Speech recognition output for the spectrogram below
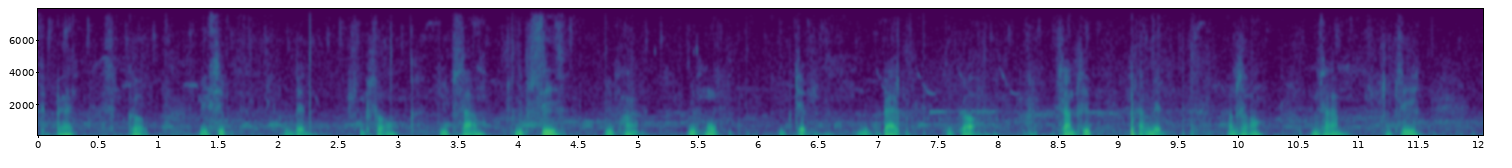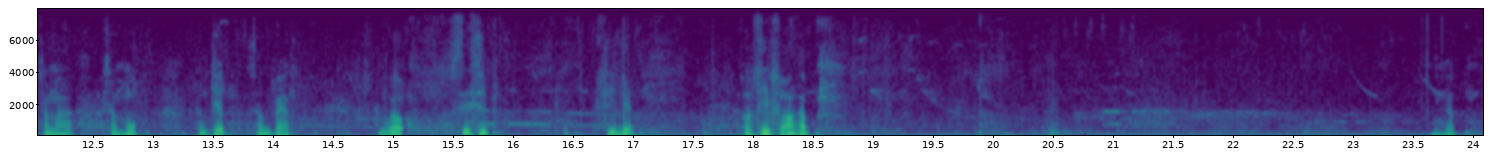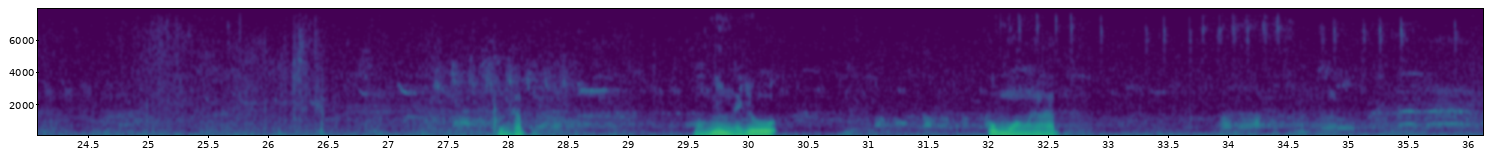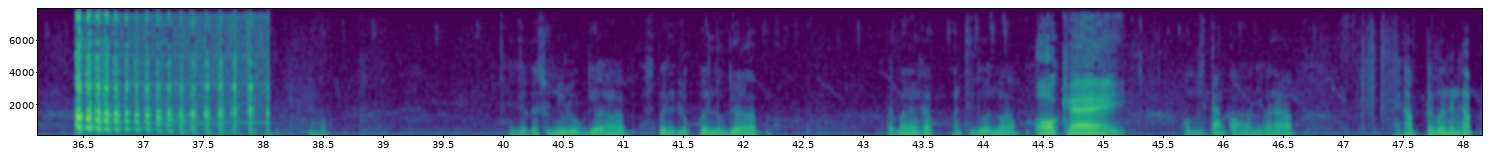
สิบแปดสิบเก้ายี่สิบยี่สิบเอ็ดยี่สิบสองยี่สิบสามยี่สิบสี่ยี่สิบห้ายี่สิบหกยี่สิบเจ็ดยี่สิบแปดยี่สิบเก้าสามสิบสามเอ็ดสามสองสามสามสามสี่สามห้าสามหกสามเจ็ดสามแปดสามเก้าสี่สิบสี่เอ็ดเอาสี่สองครับนี่ครับขอบ คุณครับหมองยิ่งกับยูกุ้งมวงนะครับเหลือกระสุนอยู่ลูกเดียวนะครับปืนลูกปืนลูกเดียวครับไปเบิ่งกันครับมันสิดวนบ่ครับ Okay. ผมสิตั้งกล้องไวันนี้ก่อนนะครับไปครับ ไปเบิ่งกันครับ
